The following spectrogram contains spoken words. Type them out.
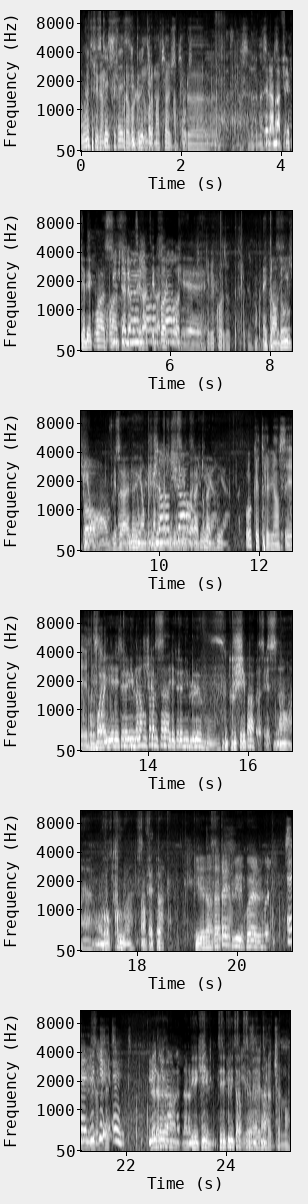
Oui, Ok, tout très ce bien, que je fais, je pourrais avoir c'est le que nom le de la mafia juste pour le. c'est C'est la mafia québécoise. Oui, T'avertiras tes c'est potes ça. que- québécoise. On est en ville, puis on, vous a à l'œil, hein. Plus jamais vous essayez de braquer. hein. Ok, très bien, c'est. Vous voyez les tenues blanches comme ça, les tenues bleues, vous vous touchez pas, parce que sinon, euh, on vous retrouve, hein. Vous en faites pas. Il est dans sa tête, lui, ou quoi? Eh, lui qui est, eh, lui Le qui est gars dans le véhicule, dites-lui de Il sortir maintenant. actuellement.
